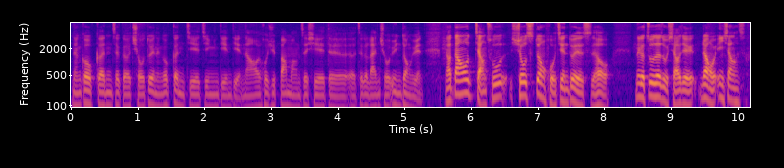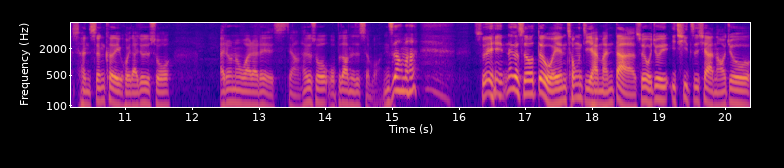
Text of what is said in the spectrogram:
能够跟这个球队能够更接近一点点，然后会去帮忙这些的、呃、这个篮球运动员。然后当我讲出休斯顿火箭队的时候，那个注册组小姐让我印象很深刻的一个回答就是说：‘I don't know what that is。’这样，他就说我不知道那是什么，你知道吗？”所以那个时候对我而言冲击还蛮大的，所以我就一气之下，然后就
